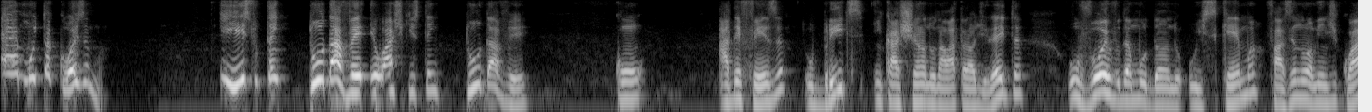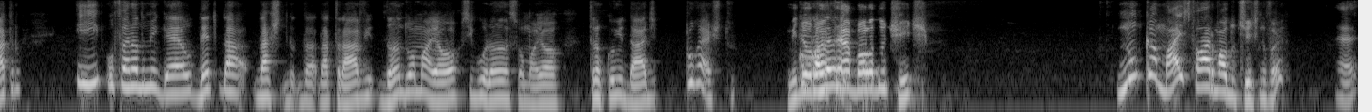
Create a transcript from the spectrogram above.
É muita coisa, mano. E isso tem tudo a ver. Eu acho que isso tem tudo a ver com a defesa, o Brits encaixando na lateral direita, o Voivoda mudando o esquema, fazendo uma linha de quatro, e o Fernando Miguel dentro da, da, da, da trave, dando uma maior segurança, uma maior tranquilidade pro resto. Melhorou até a bola do Tite. Nunca mais falaram mal do Tite, não foi? É.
